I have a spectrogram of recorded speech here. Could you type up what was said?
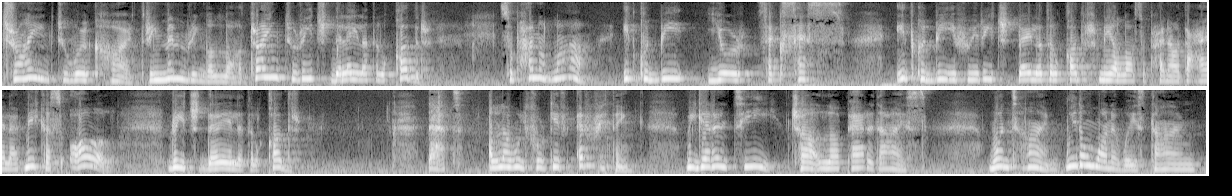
trying to work hard, remembering Allah, trying to reach the Laylat al Qadr. Subhanallah, it could be your success. It could be if we reach Laylat al Qadr, may Allah subhanahu wa ta'ala make us all reach the Laylat al Qadr. That Allah will forgive everything. We guarantee, inshallah, paradise one time. We don't want to waste time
